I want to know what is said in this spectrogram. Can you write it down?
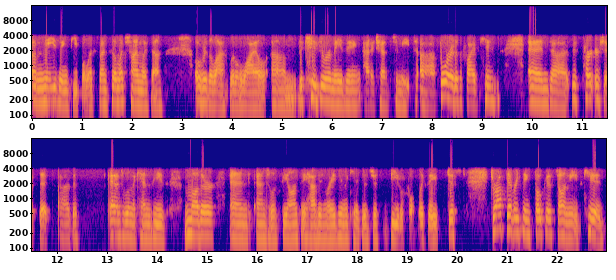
amazing people. I've spent so much time with them over the last little while. Um, the kids are amazing. I've had a chance to meet uh, four out of the five kids, and uh, this partnership that uh, this Angela Mackenzie's mother and Angela's fiance have in raising the kids is just beautiful. Like they just dropped everything focused on these kids.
